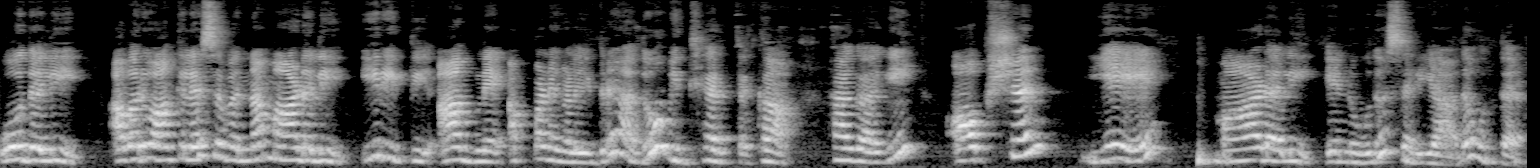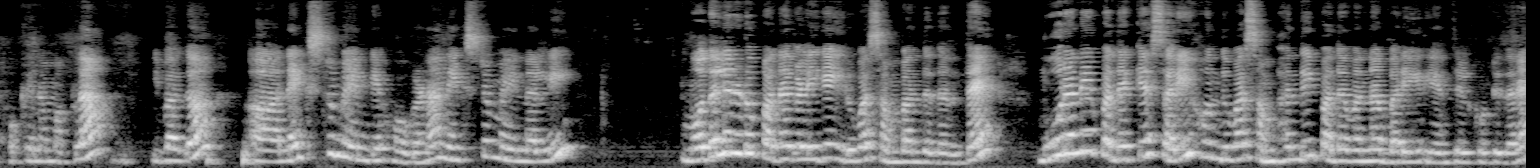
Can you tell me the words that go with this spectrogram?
ಓದಲಿ. ಅವರು ಆ ಕೆಲಸವನ್ನ ಮಾಡಲಿ. ಈ ರೀತಿ ಆಜ್ಞೆ, ಅಪ್ಪಣೆಗಳಿದ್ರೆ ಅದು ವಿದ್ಯಾರ್ಥಕ. ಹಾಗಾಗಿ ಆಪ್ಷನ್ ಎ, ಮಾಡಲಿ ಎನ್ನುವುದು ಸರಿಯಾದ ಉತ್ತರ. ಓಕೆನಾ ಮಕ್ಕಳ, ಇವಾಗ ನೆಕ್ಸ್ಟ್ ಮೇನ್ಗೆ ಹೋಗೋಣ. ನೆಕ್ಸ್ಟ್ ಮೇನ್ನಲ್ಲಿ ಮೊದಲೆರಡು ಪದಗಳಿಗೆ ಇರುವ ಸಂಬಂಧದಂತೆ ಮೂರನೇ ಪದಕ್ಕೆ ಸರಿ ಹೊಂದುವ ಸಂಬಂಧಿ ಪದವನ್ನ ಬರೆಯಿರಿ ಅಂತ ಹೇಳ್ಕೊಟ್ಟಿದ್ದಾರೆ.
